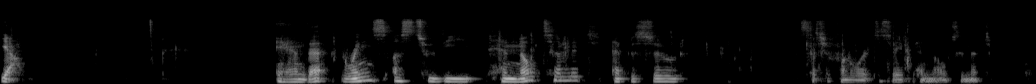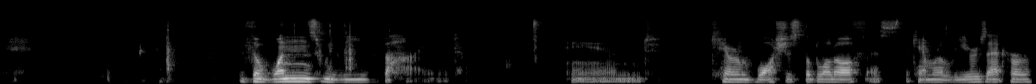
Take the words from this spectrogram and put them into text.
Yeah. And that brings us to the penultimate episode. Such a fun word to say, penultimate. The ones we leave behind and Karen washes the blood off as the camera leers at her.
